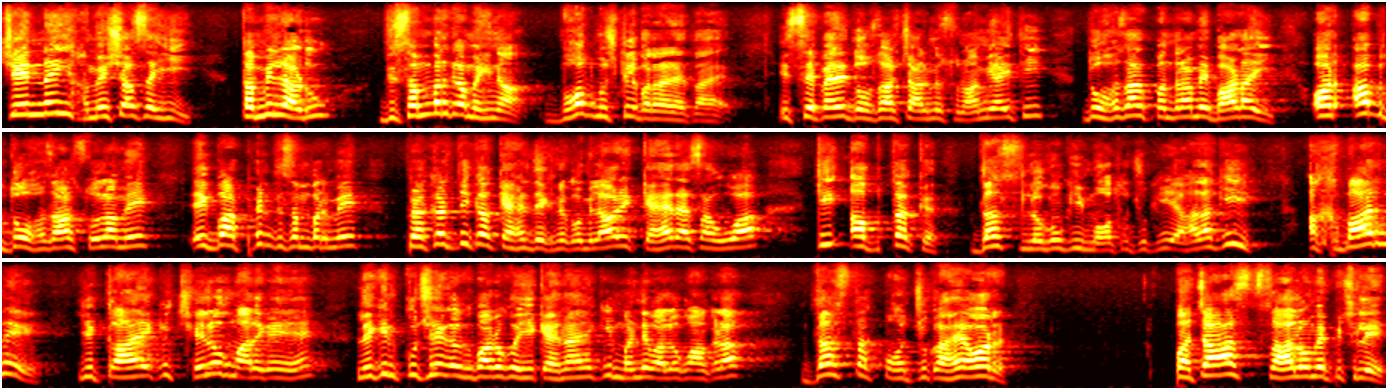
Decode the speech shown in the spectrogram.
चेन्नई हमेशा से ही तमिलनाडु दिसंबर का महीना बहुत मुश्किल भरा रहता है। इससे पहले 2004 में सुनामी आई थी 2015 में बाढ़ आई, और अब 2016 में एक बार फिर दिसंबर में प्रकृति का कहर देखने को मिला, और एक कहर ऐसा हुआ कि अब तक 10 लोगों की मौत हो चुकी है। हालाँकि अखबार ने यह कहा है कि छह लोग मारे गए हैं, लेकिन कुछ एक अखबारों को यह कहना है कि मरने वालों का आंकड़ा 10 तक पहुँच चुका है और 50 सालों में पिछले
